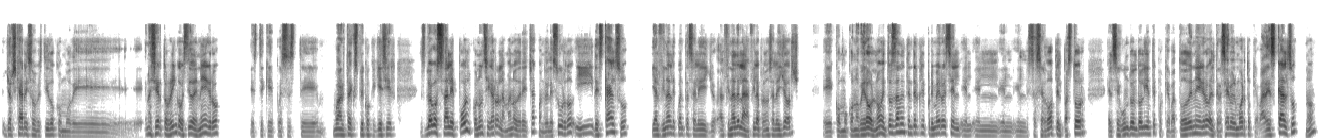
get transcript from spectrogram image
George Harrison vestido como de, no es cierto, Ringo vestido de negro, este que pues este, bueno, ahorita explico qué quiere decir. Luego sale Paul con un cigarro en la mano derecha cuando él es zurdo y descalzo y al final de cuentas sale, al final de la fila, perdón, sale George eh, como con overol, ¿no? Entonces dan a entender que el primero es el, el, el, el, el sacerdote, el pastor, el segundo el doliente porque va todo de negro, el tercero el muerto que va descalzo, ¿no?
